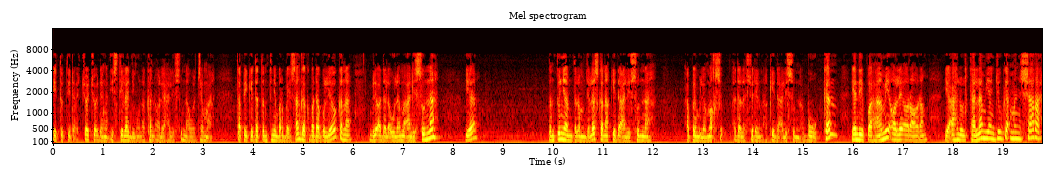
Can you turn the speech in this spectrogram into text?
itu tidak cocok dengan istilah yang digunakan oleh ahli sunnah wal jamaah. Tapi kita tentunya berbaik sangka kepada beliau karena beliau adalah ulama ahli sunnah ya. Tentunya dalam menjelaskan akidah ahli sunnah apa yang beliau maksud adalah sesuai dengan akidah ahli sunnah. Bukan yang dipahami oleh orang-orang ya ahlul kalam yang juga mensyarah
